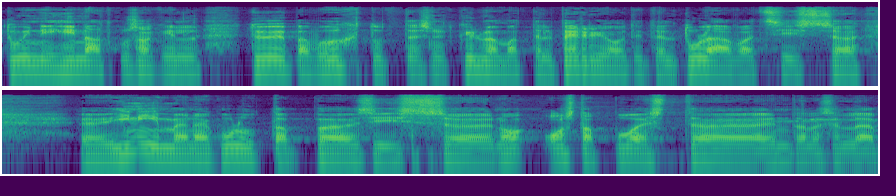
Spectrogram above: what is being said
tunnihinnad kusagil tööpäeva õhtutes nüüd külmematel perioodidel tulevad, siis inimene kulutab siis, no ostab poest endale selle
